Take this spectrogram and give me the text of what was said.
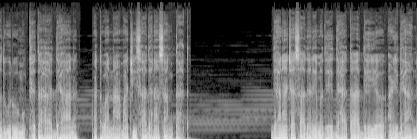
सद्गुरू मुख्यतः ध्यान अथवा नामाची साधना सांगतात. ध्यानाच्या साधनेमध्ये ध्याता ध्येय आणि ध्यान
